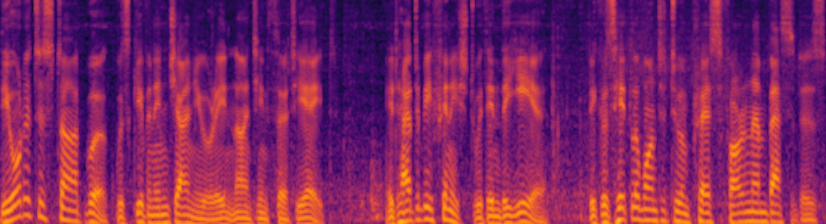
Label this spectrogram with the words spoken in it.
The order to start work was given in January 1938. It had to be finished within the year because Hitler wanted to impress foreign ambassadors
